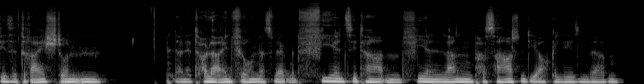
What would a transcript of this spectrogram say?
diese drei Stunden, eine tolle Einführung in das Werk mit vielen Zitaten und vielen langen Passagen, die auch gelesen werden.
